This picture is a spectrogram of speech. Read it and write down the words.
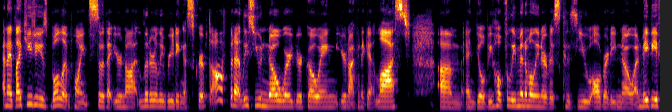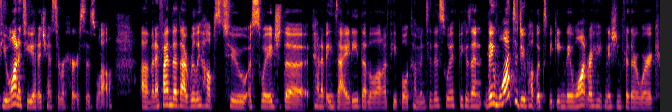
And I'd like you to use bullet points so that you're not literally reading a script off, but at least you know where you're going. You're not going to get lost. Um, and you'll be hopefully minimally nervous because you already know. And maybe if you wanted to, you had a chance to rehearse as well. Um, and I find that that really helps to assuage the kind of anxiety that a lot of people come into this with because then they want to do public speaking, they want recognition for their work.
